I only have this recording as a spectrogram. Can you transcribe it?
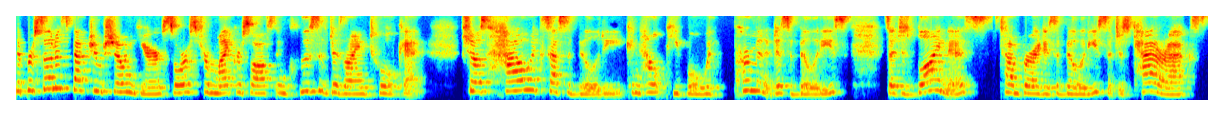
The persona spectrum shown here, sourced from Microsoft's Inclusive Design Toolkit, shows how accessibility can help people with permanent disabilities, such as blindness, temporary disabilities, such as cataracts,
